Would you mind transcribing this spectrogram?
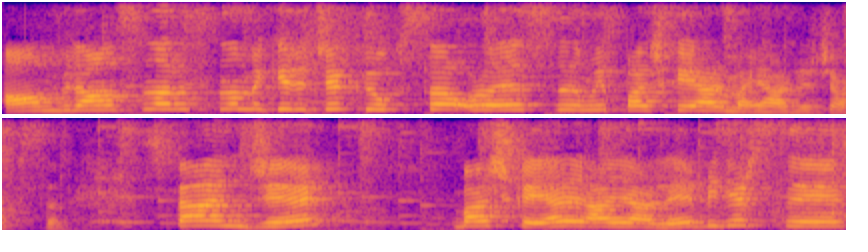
ambulansın arasına mı girecek yoksa oraya sığmayıp başka yer mi ayarlayacaksın? Bence başka yer ayarlayabilirsin.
